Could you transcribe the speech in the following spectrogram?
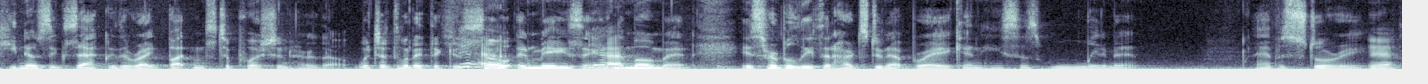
he knows exactly the right buttons to push in her though, which is what I think is so Yeah. amazing in the moment. Is her belief that hearts do not break, and he says, "Mm, "Wait a minute, I have a story." yes.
